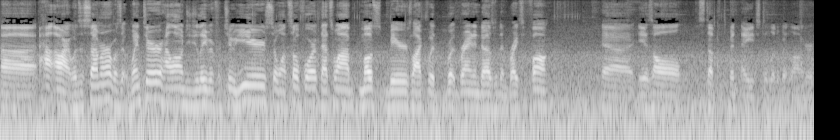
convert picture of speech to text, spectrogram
Uh, how, all right, was it summer? Was it winter? How long did you leave it for two years? So on and so forth. That's why most beers, like what Brandon does with Embrace of Funk, uh, is all stuff that's been aged a little bit longer.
